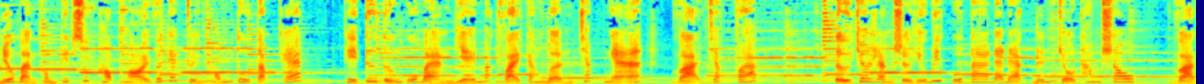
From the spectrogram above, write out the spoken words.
nếu bạn không tiếp xúc học hỏi với các truyền thống tu tập khác, thì tư tưởng của bạn dễ mắc phải căn bệnh chấp ngã và chấp pháp. Tự cho rằng sự hiểu biết của ta đã đạt đến chỗ thâm sâu và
